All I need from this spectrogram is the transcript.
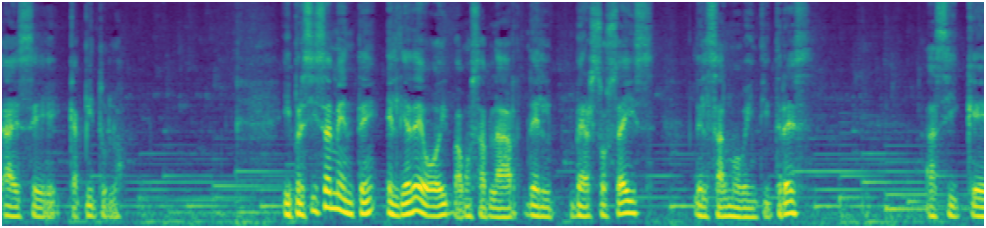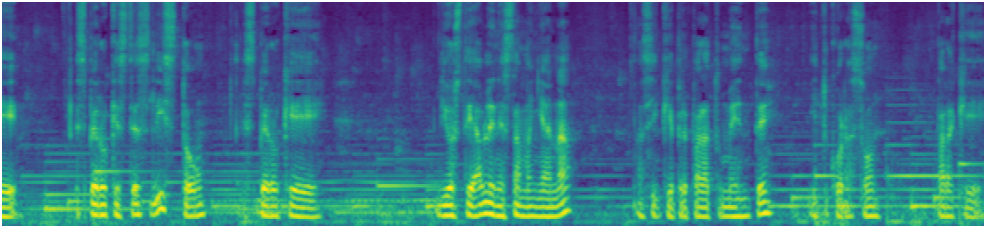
a ese capítulo. Y precisamente el día de hoy vamos a hablar del verso 6 del Salmo 23. Así que espero que estés listo, espero que Dios te hable en esta mañana Así que prepara tu mente y tu corazón para que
